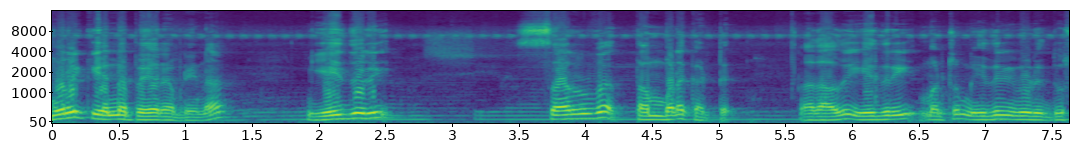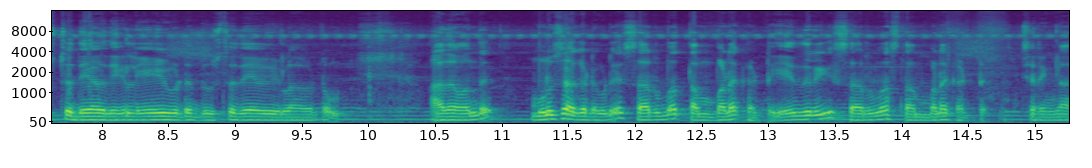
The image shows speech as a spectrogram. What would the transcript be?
முறைக்கு என்ன பெயர் அப்படின்னா எதிரி சர்வ தம்பன கட்டு. அதாவது எதிரி மற்றும் எதிரியினுடைய துஷ்ட தேவதைகள் ஏவிவிட்ட துஷ்ட தேவதைகளாகட்டும் அதை வந்து முழுசாக கட்டக்கூடிய சர்வ தம்பன கட்டு எதிரி சர்வ ஸ்தம்பன கட்டு. சரிங்களா?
